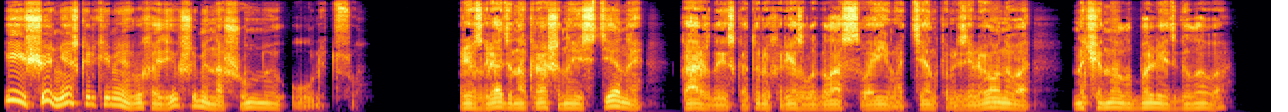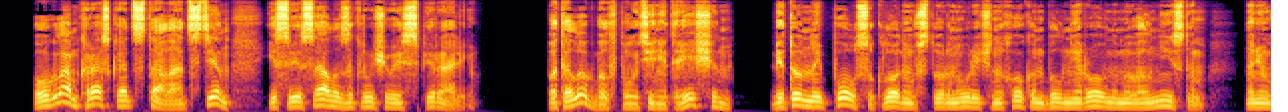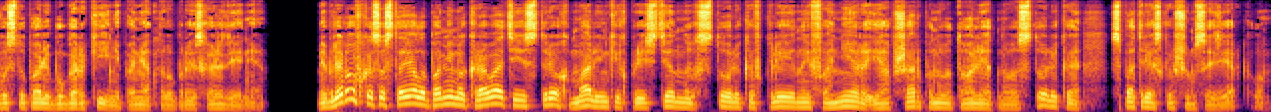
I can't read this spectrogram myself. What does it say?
и еще несколькими, выходившими на шумную улицу. При взгляде на крашеные стены, каждая из которых резала глаз своим оттенком зеленого, начинала болеть голова. По углам краска отстала от стен и свисала, закручиваясь спиралью. Потолок был в паутине трещин, Бетонный пол с уклоном в сторону уличных окон был неровным и волнистым, на нем выступали бугорки непонятного происхождения. Меблировка состояла помимо кровати из трех маленьких пристенных столиков клееной фанеры и обшарпанного туалетного столика с потрескавшимся зеркалом.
